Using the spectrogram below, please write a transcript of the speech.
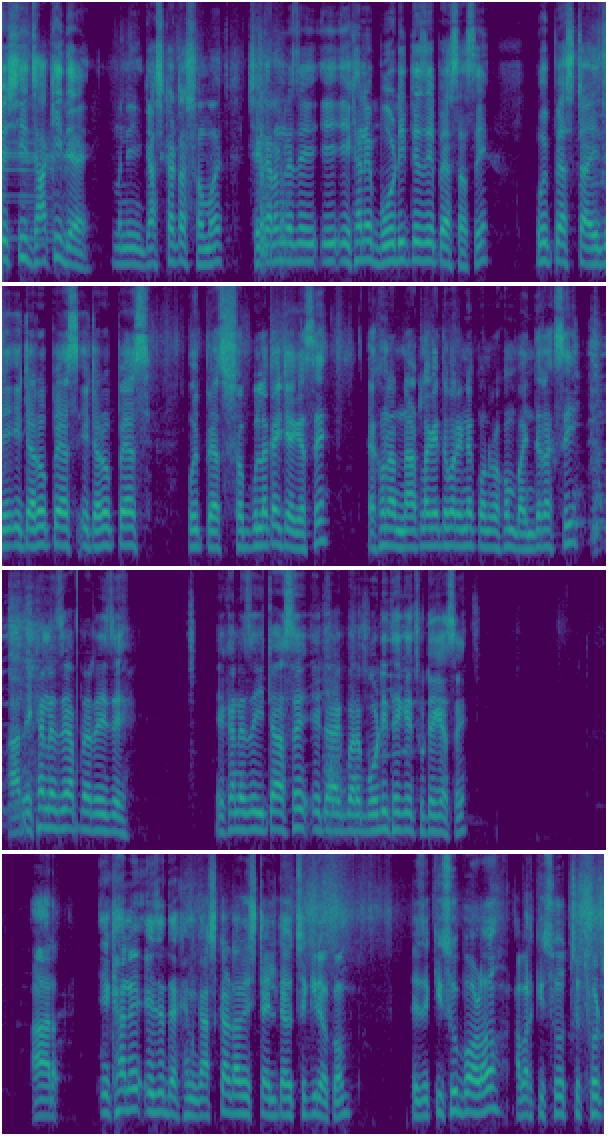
বেশি ঝাঁকি দেয় মানে ঘাস কাটার সময়, সে কারণে যে এখানে বডিতে যে প্যাচ আছে, ওই প্যাচটা, এই যে এটারও প্যাচ এটারও প্যাচ, ওই প্যাচ সবগুলা কাইটে গেছে। এখন আর নাট লাগাইতে পারি না, কোনো রকম বাইন্ধে রাখছি। আর এখানে যে আপনার এই যে, এখানে যে ইটা আছে, এটা একবারে বডি থেকে ছুটে গেছে। আর এখানে এই যে দেখেন, গাছ কাটার স্টাইলটা হচ্ছে কীরকম? এই যে কিছু বড়, আবার কিছু হচ্ছে ছোট।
